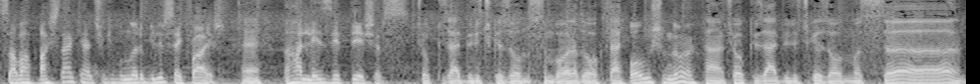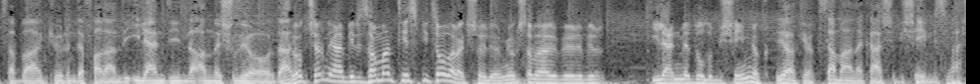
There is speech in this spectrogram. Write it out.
Sabah başlarken çünkü bunları bilirsek Fahir Evet, daha lezzetli yaşarız. çok güzel bir üç göz olmuşsun bu arada Oktay. Olmuşum değil mi? Tamam çok güzel bir üç göz olmuşsun. Sabahın köründe falan da ilendiğinde anlaşılıyor oradan. Yok canım yani bir zaman tespiti olarak söylüyorum. Yoksa böyle, böyle bir ilenme dolu bir şeyim yok. Yok yok zamana karşı bir şeyimiz var.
